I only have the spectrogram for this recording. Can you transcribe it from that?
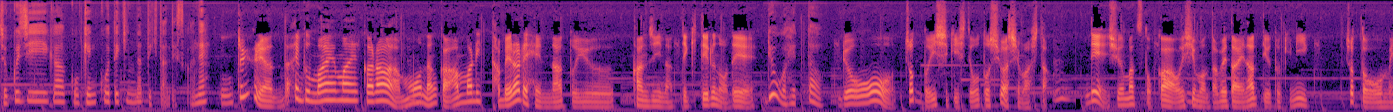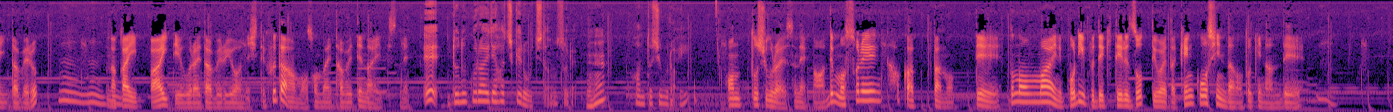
食事がこう健康的になってきたんですかね。というよりは、だいぶ前々から、もうなんかあんまり食べられへんなという感じになってきてるので、量が減った。量をちょっと意識して落としはしました。で、週末とか美味しいもの食べたいなっていう時に、ちょっと多めに食べる？うんうん、うん、お腹いっぱいっていうぐらい食べるようにして、普段はもうそんなに食べてないですね。えどのくらいで8キロ落ちたのそれ？ん？半年ぐらい？半年ぐらいですね。あでもそれ測ったのって、その前にポリープできてるぞって言われた健康診断の時なんで、うん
